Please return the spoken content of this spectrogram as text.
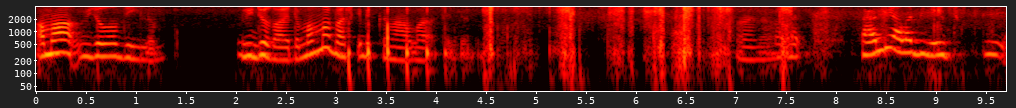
Ama videoda değilim. Videodaydım ama başka bir kanalda çekiyordum. Aynen. Evet. Sen de alabiliriz. Yaklaştık yani.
